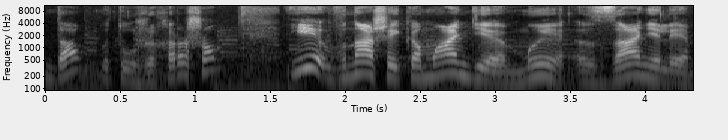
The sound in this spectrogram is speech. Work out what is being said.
да, это уже хорошо. И в нашей команде мы заняли,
